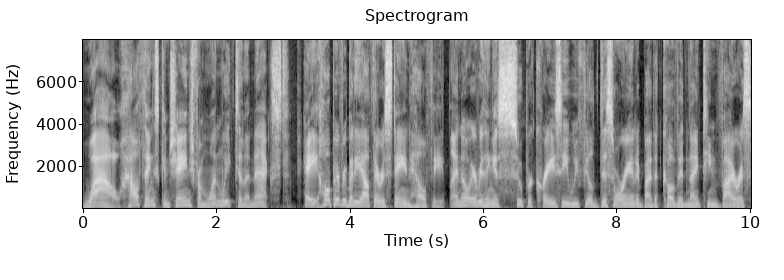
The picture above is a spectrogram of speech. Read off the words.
Wow, how things can change from one week to the next. Hey, hope everybody out there is staying healthy. I know everything is super crazy. We feel disoriented by the COVID 19 virus.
